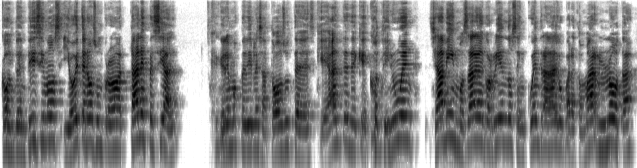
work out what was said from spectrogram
contentísimos y hoy tenemos un programa tan especial que queremos pedirles a todos ustedes que antes de que continúen, ya mismo salgan corriendo, se encuentran algo para tomar nota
